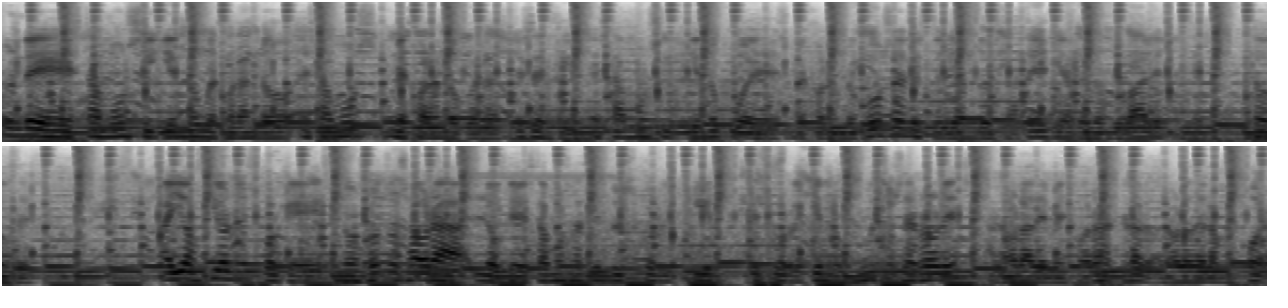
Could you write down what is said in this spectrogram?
donde estamos siguiendo mejorando, estamos mejorando cosas, es decir, estamos siguiendo pues mejorando cosas, estudiando estrategias de los rivales, etc. Entonces, hay opciones porque nosotros ahora lo que estamos haciendo es corregir, es corrigiendo muchos errores a la hora de mejorar, claro, a la hora de la mejora.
